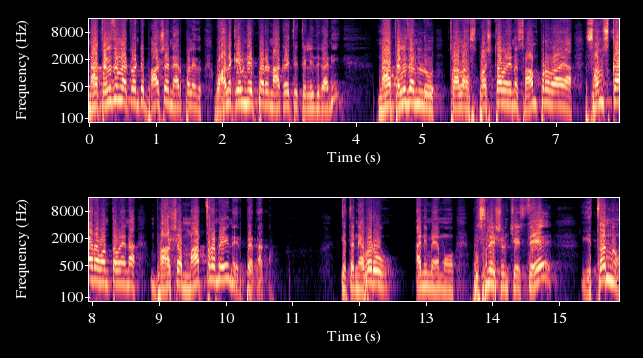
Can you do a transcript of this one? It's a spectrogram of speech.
నా తల్లిదండ్రులు అటువంటి భాష నేర్పలేదు. వాళ్ళకేమి నేర్పారో నాకైతే తెలియదు కానీ నా తల్లిదండ్రులు చాలా స్పష్టమైన సాంప్రదాయ సంస్కారవంతమైన భాష మాత్రమే నేర్పారు నాకు. ఇతను ఎవరు అని మేము విశ్లేషణ చేస్తే ఇతను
